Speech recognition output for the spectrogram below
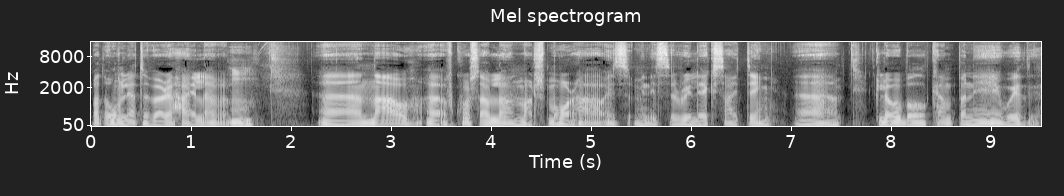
but only at a very high level. Mm. Uh, now, uh, of course, I've learned much more. How it's, I mean, it's a really exciting uh, global company with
